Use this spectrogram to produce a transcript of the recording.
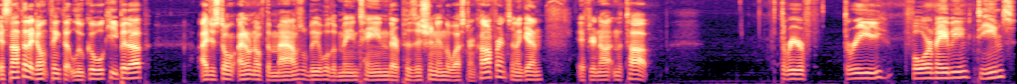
it's not that I don't think that Luka will keep it up. I just don't. I don't know if the Mavs will be able to maintain their position in the Western Conference. And again, if you're not in the top three or three, four maybe teams,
